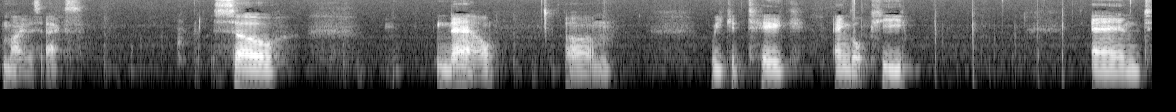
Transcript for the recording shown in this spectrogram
minus X. So now um, we could take angle P and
